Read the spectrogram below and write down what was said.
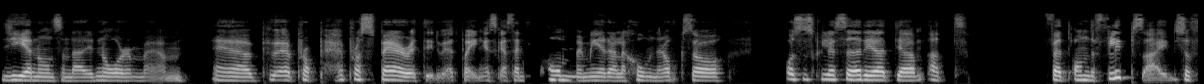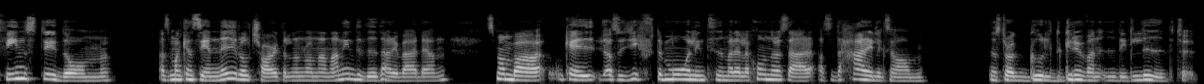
ge någon sån där enorm ehm, eh, eh pro, prosperity, du vet på engelska. Det kommer mer relationer också. Och så skulle jag säga det att jag, att för att on the flip side så finns det ju de, alltså man kan se en natal chart eller någon annan individ här i världen så man bara, okej, okay, alltså giftermål, intima relationer och så här, alltså det här är liksom den stora guldgruvan i ditt liv typ.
